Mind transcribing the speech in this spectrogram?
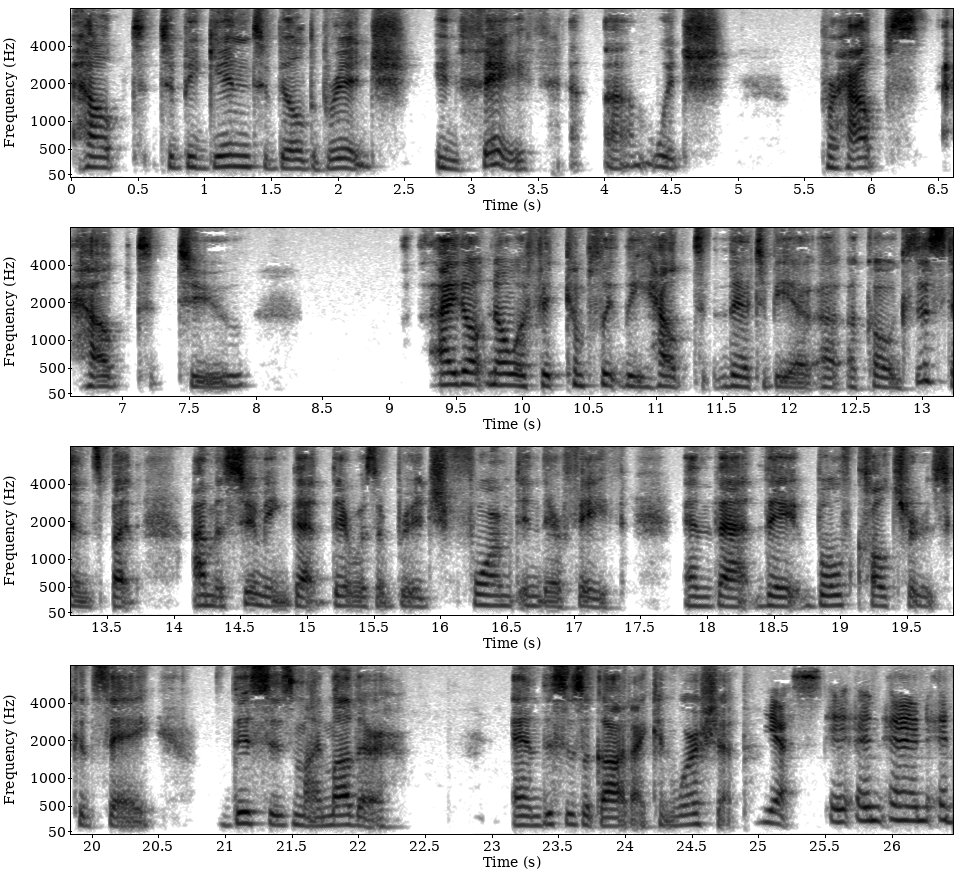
helped to begin to build a bridge in faith um, which perhaps helped to I don't know if it completely helped there to be a, a, coexistence, but I'm assuming that there was a bridge formed in their faith and that they both cultures could say, This is my mother and this is a God I can worship. Yes. And and it,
